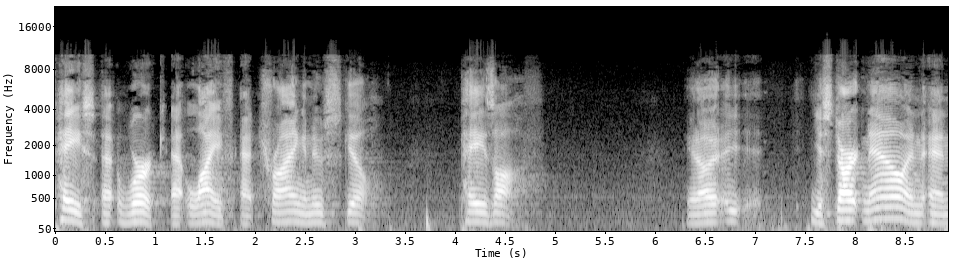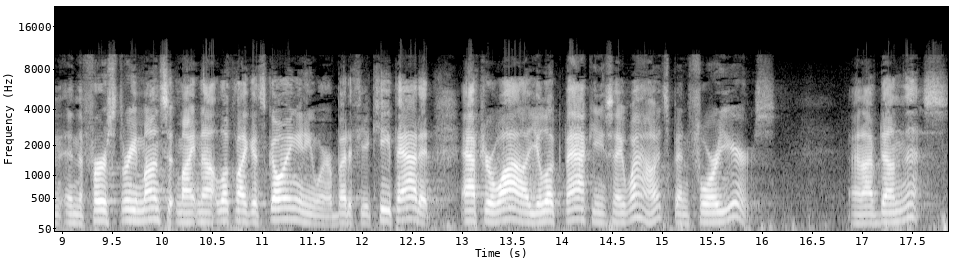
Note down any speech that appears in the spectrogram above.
pace at work, at life, at trying a new skill, pays off. You know, you start now, and, and in the first three months, it might not look like it's going anywhere. But if you keep at it, after a while, you look back and you say, wow, it's been four years, and I've done this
